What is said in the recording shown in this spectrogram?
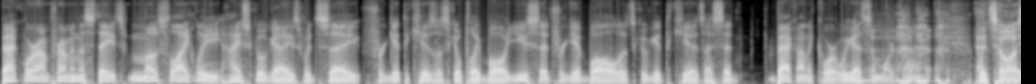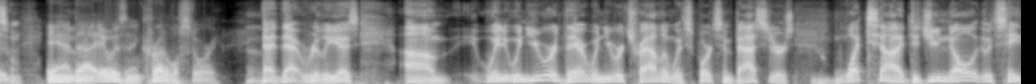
Back where I'm from in the States, most likely high school guys would say, forget the kids, let's go play ball. You said, forget ball, let's go get the kids. I said, back on the court, we got some more time. That's awesome. And uh, it was an incredible story. That that really is. Um, when when you were there, when you were traveling with sports ambassadors, what uh, did you know? Say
